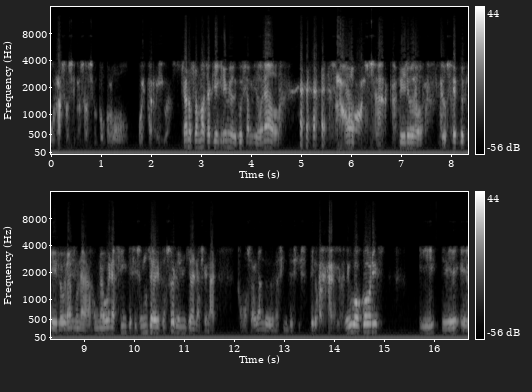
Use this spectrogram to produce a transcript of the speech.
urnas o se nos hace un poco cuesta arriba. Ya no son más aquel gremio de cuyo han donado. no, no, ni cerca. Pero cerca. lo cierto es que logrando una, buena síntesis, un hincha defensor y un hincha de Nacional. Estamos hablando de una síntesis de los de Hugo Cores eh, y de,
